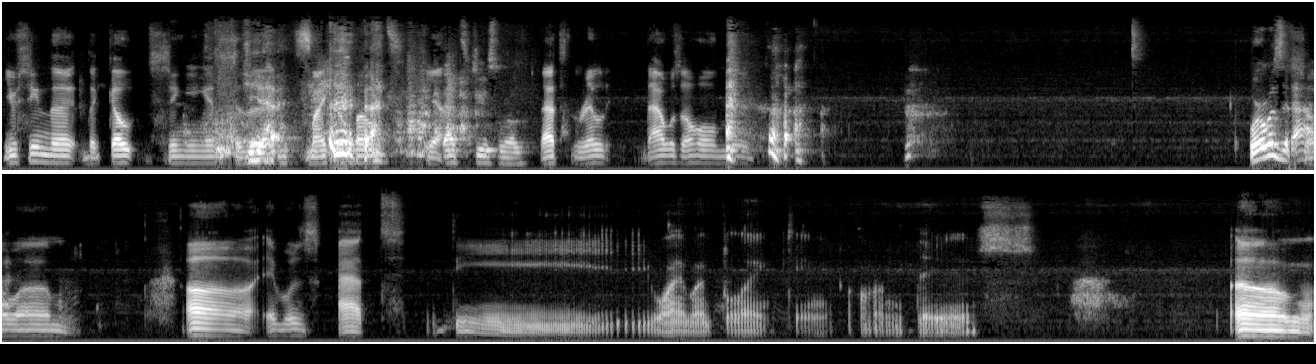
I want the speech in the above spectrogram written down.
You've seen the the goat singing into the Yes. microphone. that's, yeah, that's Juice WRLD. that's really that was a whole move. Where was it at? So um uh it was at the why am I blanking on this? Um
